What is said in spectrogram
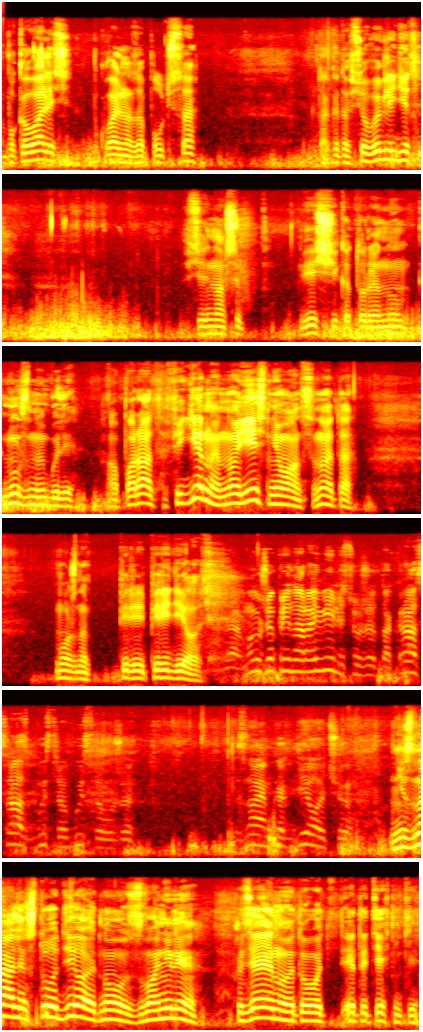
упаковались буквально за полчаса. Так это все выглядит все наши вещи, которые ну, нужны были. Аппарат офигенный, но есть нюансы. Но это можно пере, переделать. Да, мы уже приноровились уже так раз-раз, быстро-быстро уже знаем, как делать, что. Не знали, что делать, но звонили хозяину этого, этой техники.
